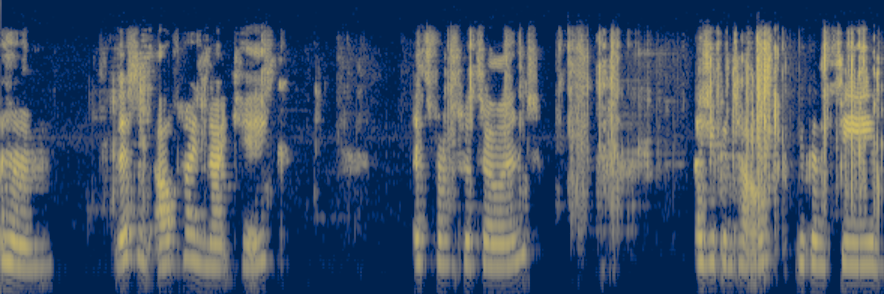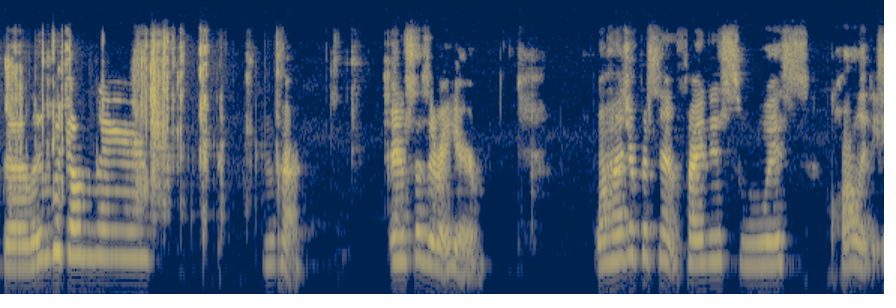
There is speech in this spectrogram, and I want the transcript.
this is Alpine Nut Cake. It's from Switzerland. As you can tell, you can see the language on there. Okay. And it says it right here. 100% finest Swiss quality.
